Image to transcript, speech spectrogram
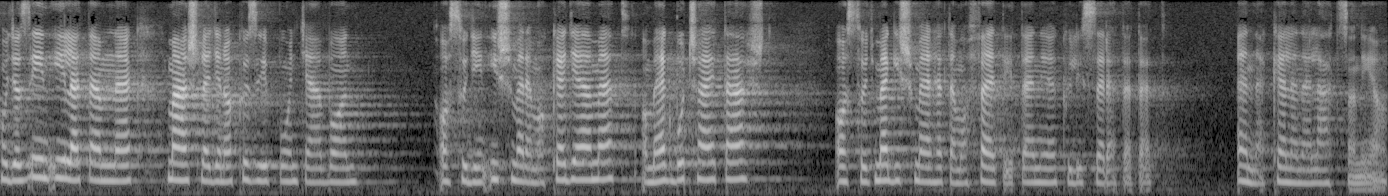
hogy az én életemnek más legyen a középpontjában, az, hogy én ismerem a kegyelmet, a megbocsájtást, azt, hogy megismerhetem a feltétel nélküli szeretetet. Ennek kellene látszania.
